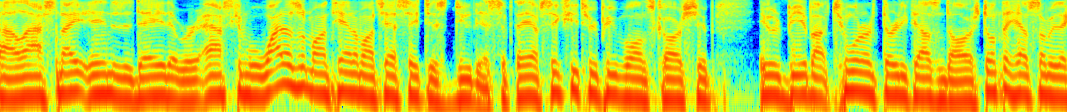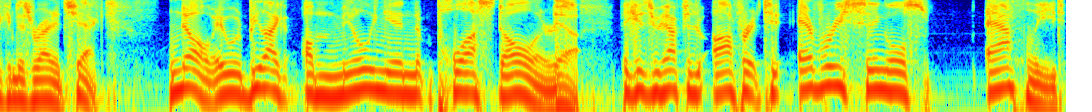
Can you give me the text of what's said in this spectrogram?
uh, last night and into the day that were asking, well, why doesn't Montana Montana State just do this? If they have 63 people on scholarship, it would be about $230,000. Don't they have somebody that can just write a check? No, it would be like a million plus dollars Yeah. because you have to offer it to every single athlete,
